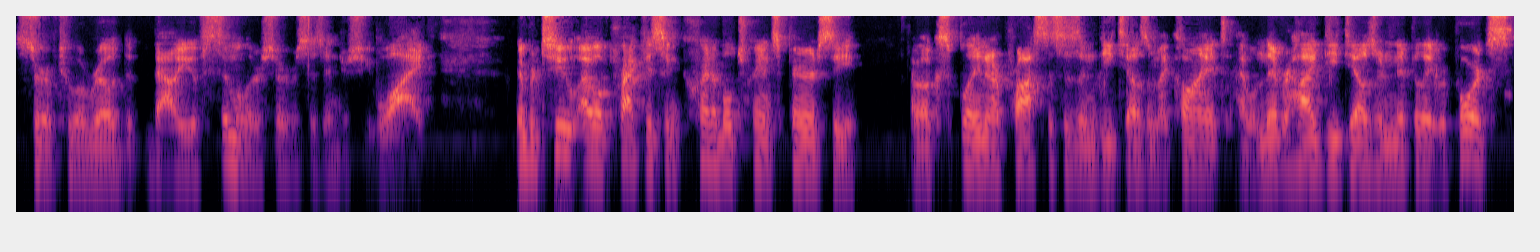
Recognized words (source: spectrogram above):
serve to erode the value of similar services industry wide. Number two, I will practice incredible transparency. I will explain our processes and details of my client. I will never hide details or manipulate reports.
